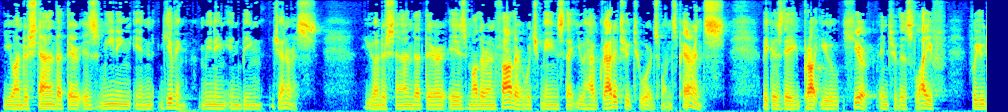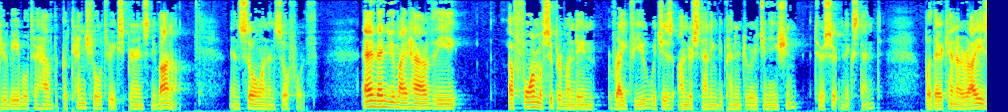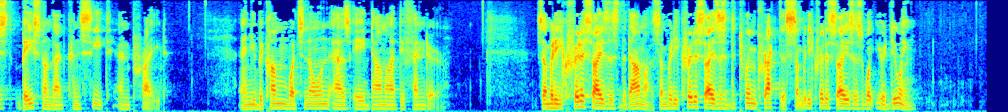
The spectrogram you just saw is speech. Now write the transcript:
You understand that there is meaning in giving, meaning in being generous. You understand that there is mother and father, which means that you have gratitude towards one's parents because they brought you here into this life for you to be able to have the potential to experience Nibbana, and so on and so forth. And then you might have the a form of supermundane right view, which is understanding dependent origination to a certain extent, but there can arise based on that conceit and pride. And you become what's known as a Dhamma defender. Somebody criticizes the Dhamma, somebody criticizes the TWIM practice, somebody criticizes what you're doing.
